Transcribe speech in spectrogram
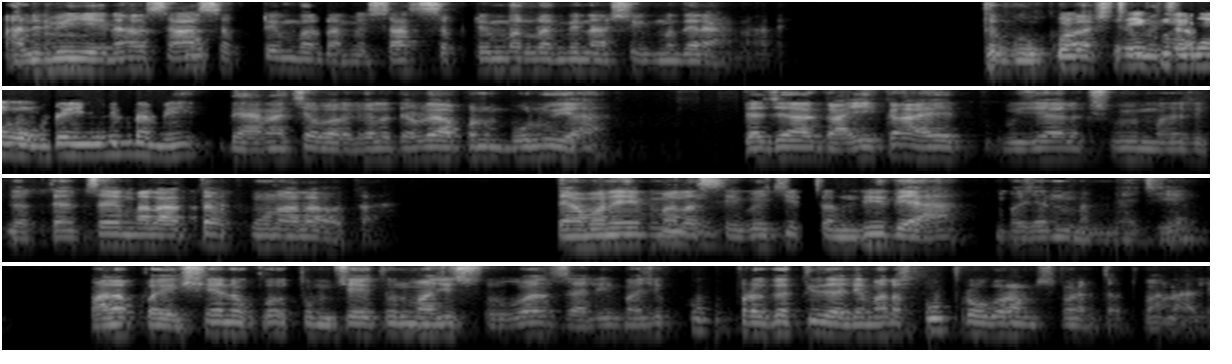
आणि मी येणार सहा सप्टेंबरला मी सात सप्टेंबरला मी नाशिकमध्ये राहणार आहे. तर आपण महिन्यावर. उद्या येईल ना मी ध्यानाच्या वर्गाला त्यावेळी आपण बोलूया. त्या ज्या गायिका आहेत विजयालक्ष्मी मनेरीकर त्यांचाही मला आता फोन आला होता. त्यामुळे मला. सेवेची संधी द्या भजन म्हणण्याची. मला पैसे नको तुमच्या इथून माझी सुरुवात झाली माझी खूप प्रगती झाली मला खूप प्रोग्राम्स मिळतात म्हणाले.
